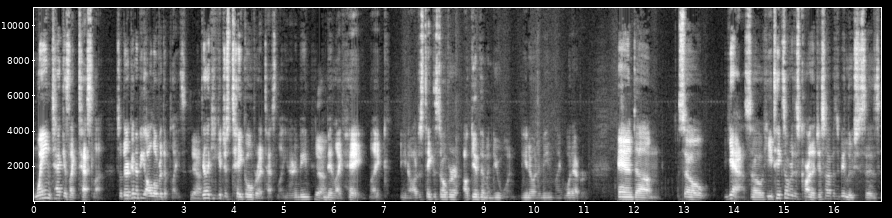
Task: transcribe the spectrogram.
Wayne Tech is like Tesla, so they're gonna be all over the place. Yeah. I feel like he could just take over a Tesla. You know what I mean? Yeah. And be like, hey, like you know, I'll just take this over. I'll give them a new one. You know what I mean? Like whatever. And um, so yeah, so he takes over this car that just so happens to be Lucius's,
